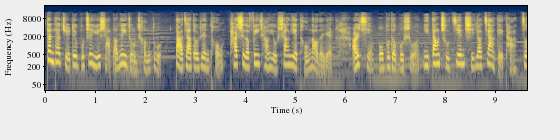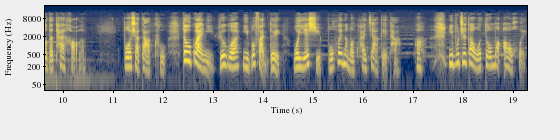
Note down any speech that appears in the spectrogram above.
但他绝对不至于傻到那种程度。大家都认同他是个非常有商业头脑的人，而且我不得不说，你当初坚持要嫁给他，做得太好了。波莎大哭，都怪你！如果你不反对，我也许不会那么快嫁给他。你不知道我多么懊悔！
